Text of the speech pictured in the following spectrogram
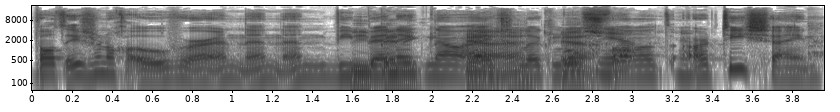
wat is er nog over? En, en, en wie, ben, ik nou eigenlijk, Ja. los van Ja, het artiest zijn?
